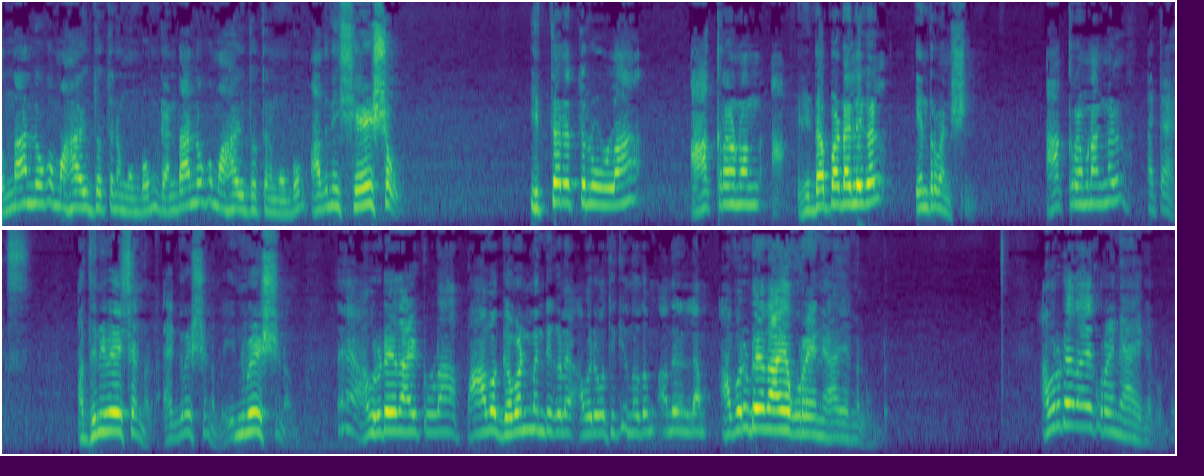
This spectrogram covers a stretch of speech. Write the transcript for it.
ഒന്നാം ലോക മഹായുദ്ധത്തിന് മുമ്പും രണ്ടാം ലോക മഹായുദ്ധത്തിന് മുമ്പും അതിനുശേഷവും ഇത്തരത്തിലുള്ള ആക്രമണ ഇടപെടലുകൾ ഇന്റർവെൻഷൻ ആക്രമണങ്ങൾ അറ്റാക്സ് അധിനിവേശങ്ങൾ അഗ്രഷനും ഇൻവേഷനും അവരുടേതായിട്ടുള്ള പാവ ഗവൺമെന്റുകളെ അവരോധിക്കുന്നതും അതിനെല്ലാം അവരുടേതായ കുറേ ന്യായങ്ങളുണ്ട്. അവരുടേതായ കുറേ ന്യായങ്ങളുണ്ട്.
